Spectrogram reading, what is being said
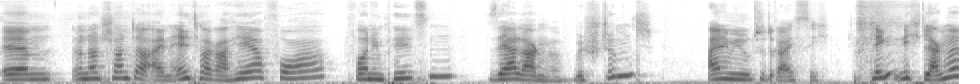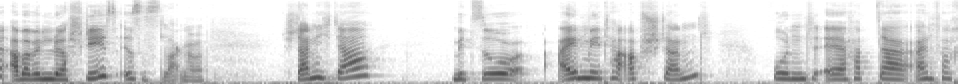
Ähm, und dann stand da ein älterer Herr vor, vor den Pilzen, sehr lange, bestimmt eine Minute 30. Klingt nicht lange, aber wenn du da stehst, ist es lange. Stand ich da mit so ein Meter Abstand und äh, hab da einfach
